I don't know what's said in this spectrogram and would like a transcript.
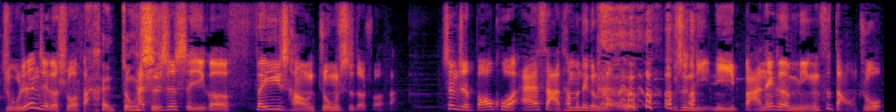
主任这个说法很中式，它其实是一个非常中式的说法，甚至包括艾萨他们那个楼，就是你你把那个名字挡住。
